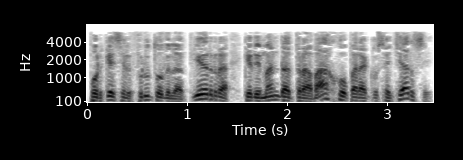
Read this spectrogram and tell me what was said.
porque es el fruto de la tierra que demanda trabajo para cosecharse.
